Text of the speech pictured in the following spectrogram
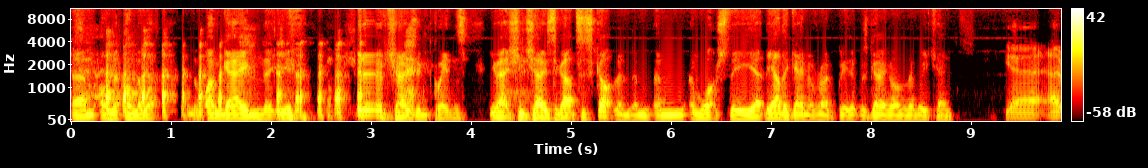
um, on, the, on, the, on, the, one game that you should have chosen Quins, you actually chose to go up to Scotland and, and, and watch the uh, the other game of rugby that was going on the weekend. Yeah, uh,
